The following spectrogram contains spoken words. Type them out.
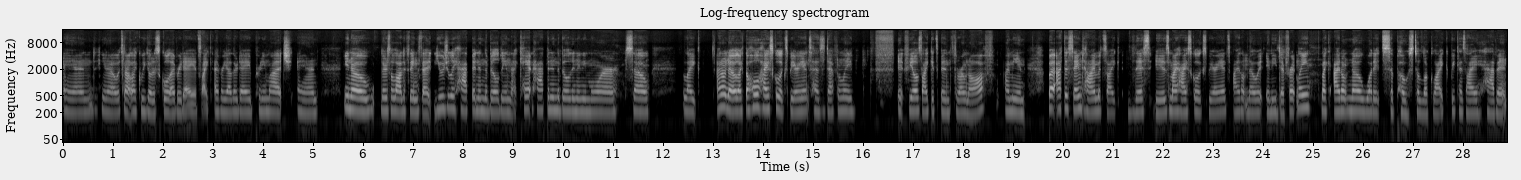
and, you know, it's not like we go to school every day. It's like every other day pretty much and you know, there's a lot of things that usually happen in the building that can't happen in the building anymore. So, like, I don't know, like the whole high school experience has definitely it feels like it's been thrown off. I mean, but at the same time, it's like this is my high school experience. I don't know it any differently. Like, I don't know what it's supposed to look like because I haven't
